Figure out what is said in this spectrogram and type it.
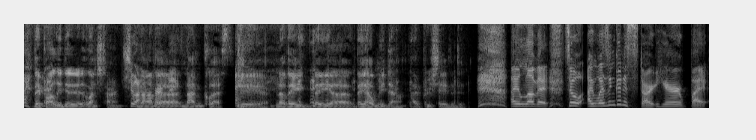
Right. they probably did it at lunchtime. Sure, not uh, not in class. Yeah, yeah, yeah. no, they they uh they held me down. I appreciated it. I love it. So I wasn't going to start here, but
